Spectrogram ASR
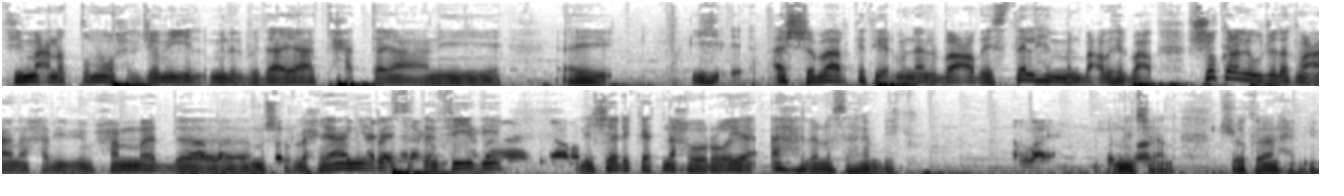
في معنى الطموح الجميل من البدايات حتى يعني آه، الشباب كثير من البعض يستلهم من بعضه البعض. شكرا لوجودك معنا حبيبي محمد آه، مشكور لحياني. الرئيس التنفيذي لشركة نحو الرؤية. أهلا وسهلا بك. الله يحفظك إن شاء الله. شكرا حبيبي.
